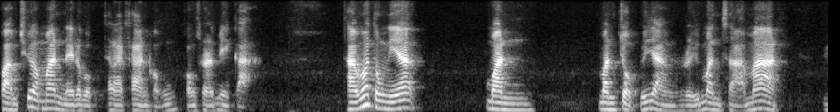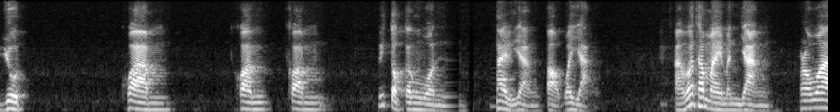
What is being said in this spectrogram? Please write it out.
ความเชื่อมั่นในระบบธนาคารของของสหรัฐอเมริกา ถามว่าตรงนี้มันมันจบหรือยังหรือมันสามารถหยุด ความความความวิตกกังวลได้หรือยังตอบว่ายังถามว่าทำไมมันยัง เพราะว่า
